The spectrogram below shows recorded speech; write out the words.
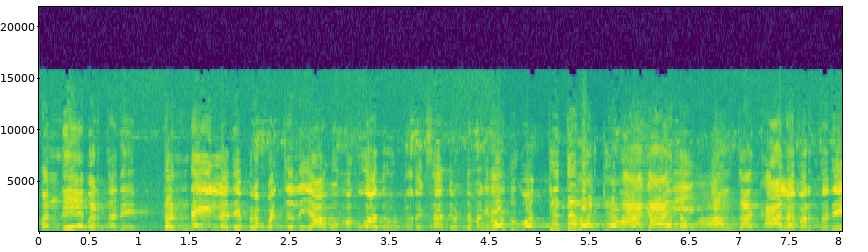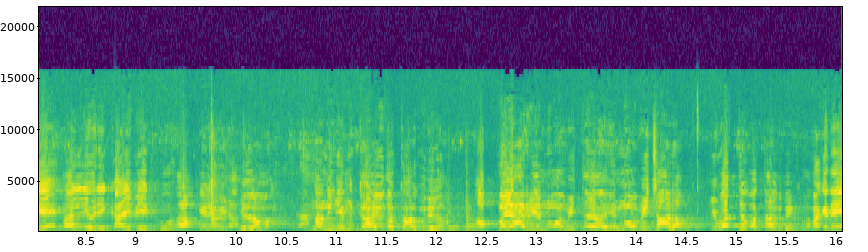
ಬಂದೇ ಬರ್ತದೆ. ತಂದೆ ಇಲ್ಲದೆ ಪ್ರಪಂಚದಲ್ಲಿ ಯಾವ ಮಗುವಾದ್ರೂ ಹುಟ್ಟುವುದಕ್ಕೆ ಸಾಧ್ಯ ಉಂಟ ಮಗನೇ ಅದು ಗೊತ್ತಿದ್ದೆ ನಾನು ಕೇಳೋದು ಹಾಗಾಗಿ. ಅಂತ ಕಾಲ ಬರ್ತದೆ ಅಲ್ಲಿವರಿಗೆ ಕಾಯ್ಬೇಕು ಕೇಳಬೇಡ ಇಲ್ಲಮ್ಮ ನನಗೆ ಇನ್ನು ಕಾಯುವುದಕ್ಕಾಗುದಿಲ್ಲ ಅಪ್ಪ ಯಾರು ಎನ್ನುವ ವಿತ ಎನ್ನುವ ವಿಚಾರ ಇವತ್ತೇ ಗೊತ್ತಾಗಬೇಕು. ಮಗನೇ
